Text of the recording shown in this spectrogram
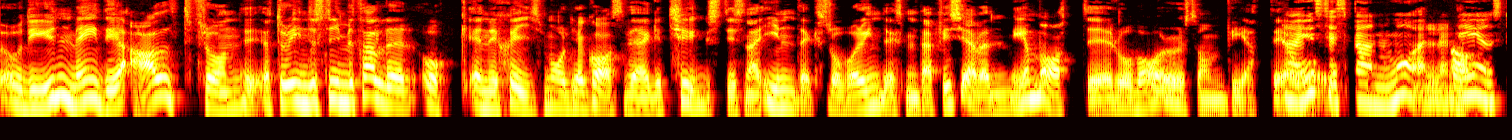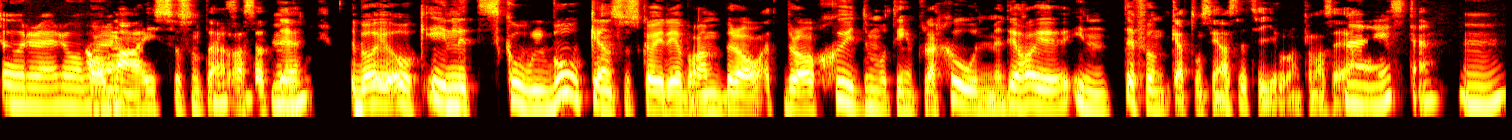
och det är ju en mängd, det är allt från, jag tror industrimetaller och energi som olja och gas väger tyngst i sådana här index, råvaruindex. Men där finns ju även mer matråvaror som vete. Ja, just det, spannmål, ja, det är en stor råvara. Ja, majs och sånt där. Så att det, mm. det bör, och enligt skolboken så ska ju det vara en bra, ett bra skydd mot inflation. Men det har ju inte funkat de senaste tio åren kan man säga. Nej, just det. Mm.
